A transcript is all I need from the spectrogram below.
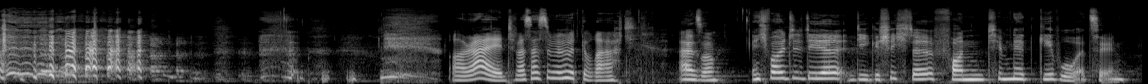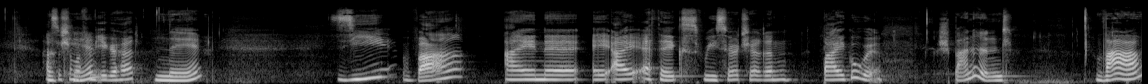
Alright, was hast du mir mitgebracht? Also, ich wollte dir die Geschichte von Timnit Gebro erzählen. Hast okay. du schon mal von ihr gehört? Nee. Sie war eine AI Ethics Researcherin bei Google. Spannend. War?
